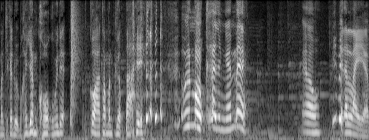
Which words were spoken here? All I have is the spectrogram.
มันจะกระโดดมาขย้ำคอกูไหมเนี่ย ก็หาทำมันเกือบตาย มันหมกแค่อย่างนั้นเนี่ยเอาพี่เป็นอะไรอะ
